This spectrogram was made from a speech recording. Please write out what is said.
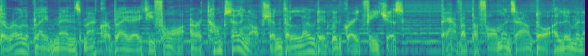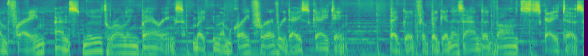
the Rollerblade Men's Macroblade 84 are a top-selling option that are loaded with great features. They have a performance outdoor aluminum frame and smooth rolling bearings, making them great for everyday skating. They're good for beginners and advanced skaters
